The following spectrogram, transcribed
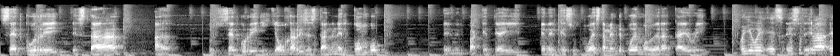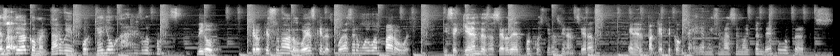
Seth Curry está, a- pues Seth Curry y Joe Harris están en el combo, en el paquete ahí en el que supuestamente pueden mover a Kyrie. Oye, güey, es- eso, Este, te iba, a otro eso lado. te iba a comentar, güey. ¿Por qué Joe Harris, güey? Porque, digo, creo que es uno de los güeyes que les puede hacer un muy buen paro, güey. Y se quieren deshacer de él por cuestiones financieras en el paquete con Kyrie. A mí se me hace muy pendejo, güey, pero pues.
